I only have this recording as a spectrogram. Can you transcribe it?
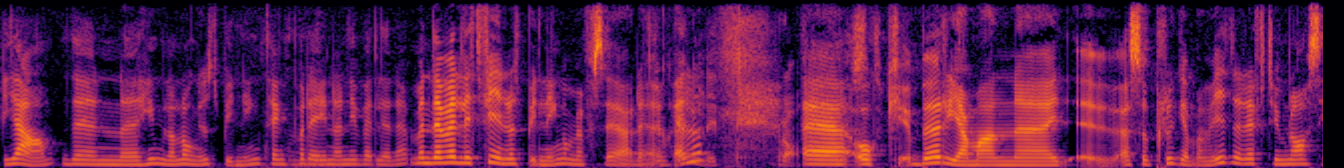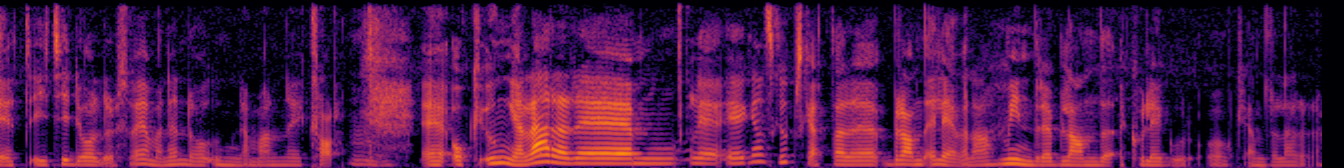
ja, det är en himla lång utbildning, tänk på det när ni väljer det. Men det är en väldigt fin utbildning om jag får säga det, Det själv. bra Eh, och börjar man, eh, alltså pluggar man vidare efter gymnasiet i tidig ålder så är man ändå ung när man är klar. Mm. Eh, och unga lärare mm, är ganska uppskattade bland eleverna, mindre bland kollegor och andra lärare.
